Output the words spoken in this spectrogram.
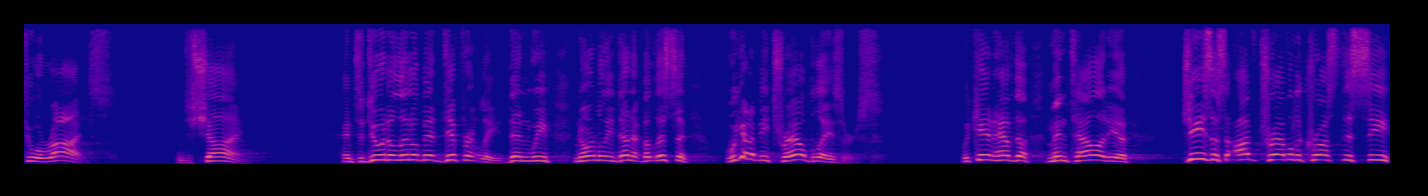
to arise and to shine, and to do it a little bit differently than we've normally done it. But listen, we got to be trailblazers. We can't have the mentality of, Jesus, I've traveled across this sea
